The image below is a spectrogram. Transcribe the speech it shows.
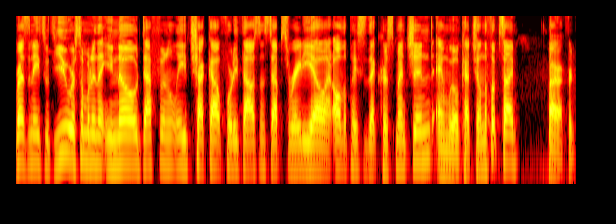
resonates with you or someone that you know, definitely check out 40,000 Steps Radio and all the places that Chris mentioned. And we'll catch you on the flip side. Bye, Rockford.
